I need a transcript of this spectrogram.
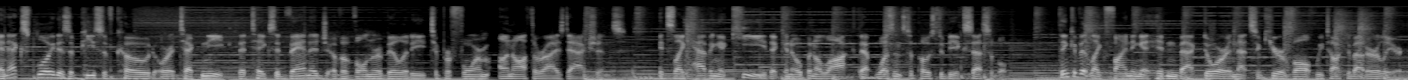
An exploit is a piece of code or a technique that takes advantage of a vulnerability to perform unauthorized actions. It's like having a key that can open a lock that wasn't supposed to be accessible. Think of it like finding a hidden backdoor in that secure vault we talked about earlier.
